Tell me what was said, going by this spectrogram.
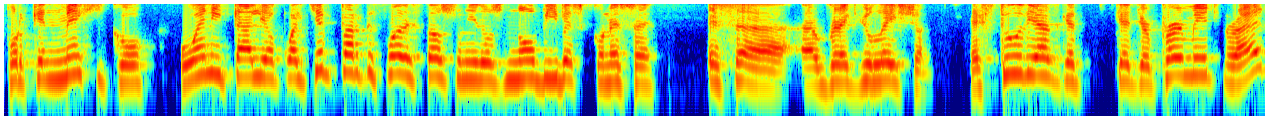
porque en México o en Italia o cualquier parte fuera de Estados Unidos no vives con esa, esa uh, regulation. Estudias, get, get your permit, right?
